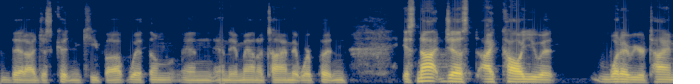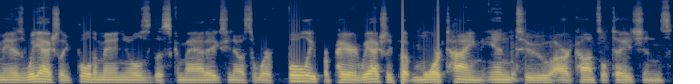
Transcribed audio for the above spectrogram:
that I just couldn't keep up with them and and the amount of time that we're putting. It's not just I call you at whatever your time is. We actually pull the manuals, the schematics, you know, so we're fully prepared. We actually put more time into our consultations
